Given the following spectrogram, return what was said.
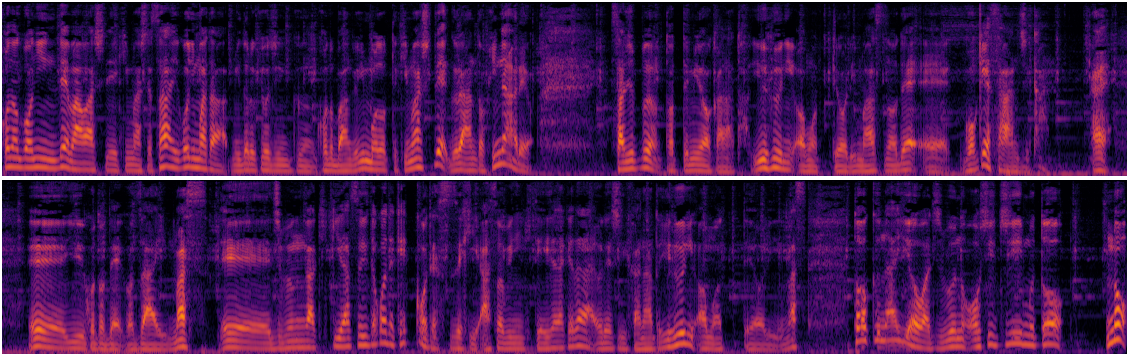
この5人で回していきまして、最後にまたミドル巨人くん、この番組に戻ってきまして、グランドフィナーレを。30分撮ってみようかなというふうに思っておりますので、えー合計3時間。はい。えー、いうことでございます。えー、自分が聞きやすいとこで結構です。ぜひ遊びに来ていただけたら嬉しいかなというふうに思っております。トーク内容は自分の推しチームと、の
